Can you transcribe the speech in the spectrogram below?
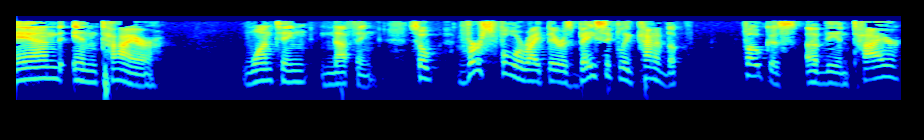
and entire, wanting nothing. So, verse 4 right there is basically kind of the focus of the entire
